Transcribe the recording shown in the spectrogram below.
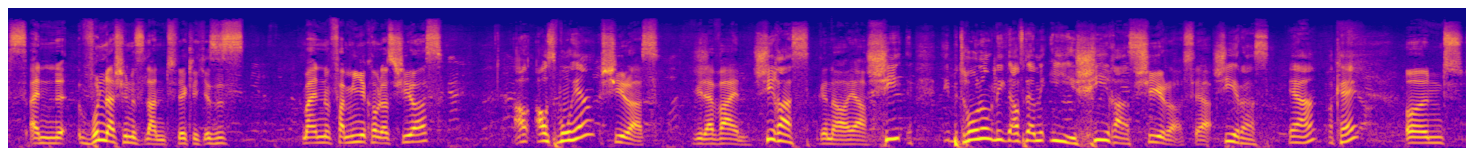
Es ist ein wunderschönes Land, wirklich. Es ist, meine Familie kommt aus Shiraz. Au- Aus woher? Shiraz, wie der Wein. Shiraz. Genau, ja. Shi die Betonung liegt auf dem I. Shiraz. Shiraz, ja. Shiraz. Ja, okay. Und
